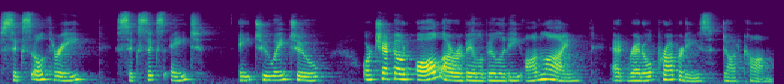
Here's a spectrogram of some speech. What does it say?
603-668-8282 or check out all our availability online at redoakproperties.com.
